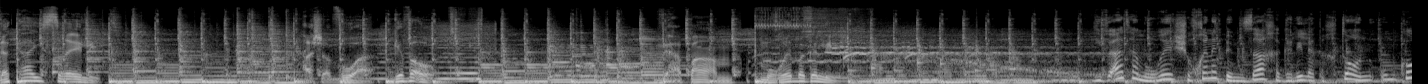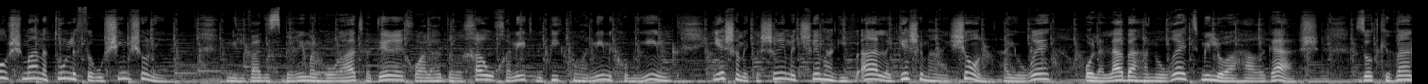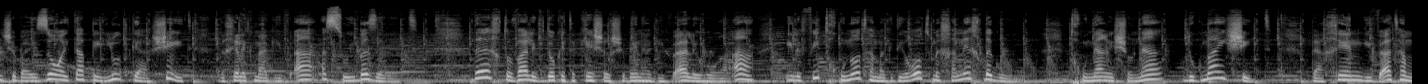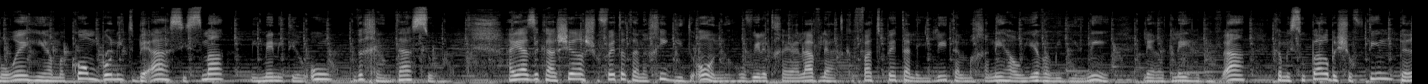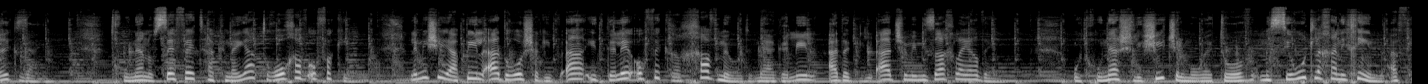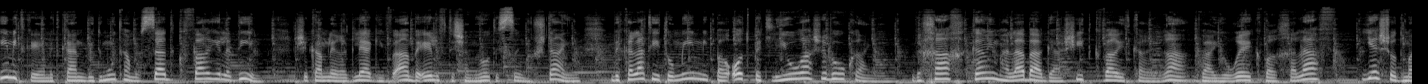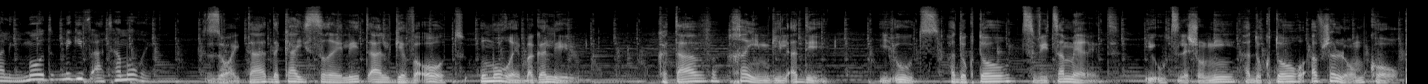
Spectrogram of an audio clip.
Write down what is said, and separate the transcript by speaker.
Speaker 1: דקה ישראלית. השבוע גבעות. והפעם מורה בגליל.
Speaker 2: גבעת המורה שוכנת במזרח הגליל התחתון, ומקור שמה נתון לפירושים שונים. מלבד הסברים על הוראת הדרך או על הדרכה רוחנית מפי כהנים מקומיים, יש המקשרים את שם הגבעה לגשם הראשון, היורה, או ללבה הנורית מלוע הר געש. זאת כיוון שבאזור הייתה פעילות געשית, וחלק מהגבעה עשוי בזלת. דרך טובה לבדוק את הקשר שבין הגבעה להוראה, היא לפי תכונות המגדירות מחנך דגון. תכונה ראשונה, דוגמה אישית. ואכן, גבעת המורה היא המקום בו נטבעה הסיסמה "ממני תראו וכן תעשו". היה זה כאשר השופט התנ"כי גדעון הוביל את חייליו להתקפת פתע לילית על מחנה האויב המדייני, לרגלי הגבעה, כמסופר בשופטים פרק ז'. תכונה נוספת, הקניית רוחב אופקים. למי שיעפיל עד ראש הגבעה, יתגלה אופק רחב מאוד מהגליל עד הגלעד שממזרח לירדן. ותכונה שלישית של מורה טוב, מסירות לחניכים, אף היא מתקיימת כאן בדמות המוסד כפר ילדים, שקם לרגלי הגבעה ב-1922, וקלט יתומים מפרעות פטליורה שבאוקראינה. וכך, גם אם הלבה הגעשית כבר התקררה, והיורה כבר חלף, יש עוד מה ללמוד מגבעת המורה.
Speaker 1: זו הייתה דקה ישראלית על גבעות ומורה בגליל. כתב חיים גלעדי. ייעוץ הדוקטור צבי צמרת. ייעוץ לשוני הדוקטור אבשלום קור.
